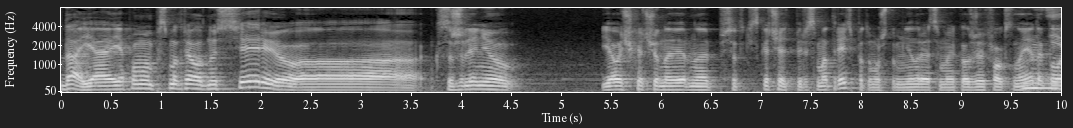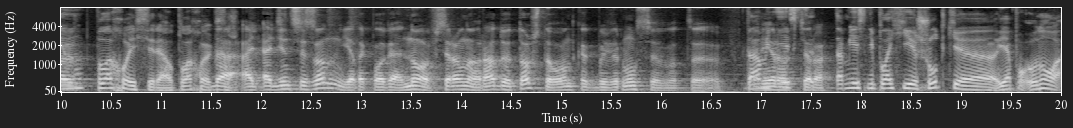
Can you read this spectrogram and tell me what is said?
Да, я, я по-моему, посмотрел одну серию. А, к сожалению, я очень хочу, наверное, все-таки скачать, пересмотреть, потому что мне нравится Майкл Джей Фокс. Но я так полагаю... ну, плохой сериал, плохой, Да, один сезон, я так полагаю. Но все равно радует то, что он как бы вернулся вот э, в там карьеру есть, актера. Там есть неплохие шутки. Я, ну,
